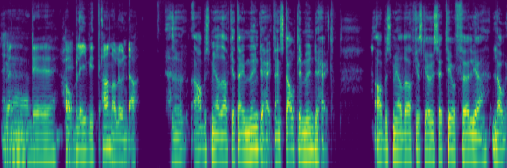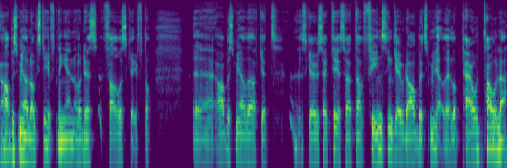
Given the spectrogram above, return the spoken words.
Men eh, det har det... blivit annorlunda. Alltså, Arbetsmiljöverket är en myndighet, en statlig myndighet. Arbetsmiljöverket ska ju se till att följa lag, arbetsmiljölagstiftningen och dess föreskrifter. Eh, Arbetsmiljöverket ska ju se till så att det finns en god arbetsmiljö eller påtala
